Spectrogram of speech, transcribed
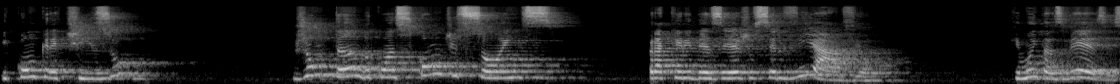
e concretizo, juntando com as condições para aquele desejo ser viável. Que muitas vezes,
